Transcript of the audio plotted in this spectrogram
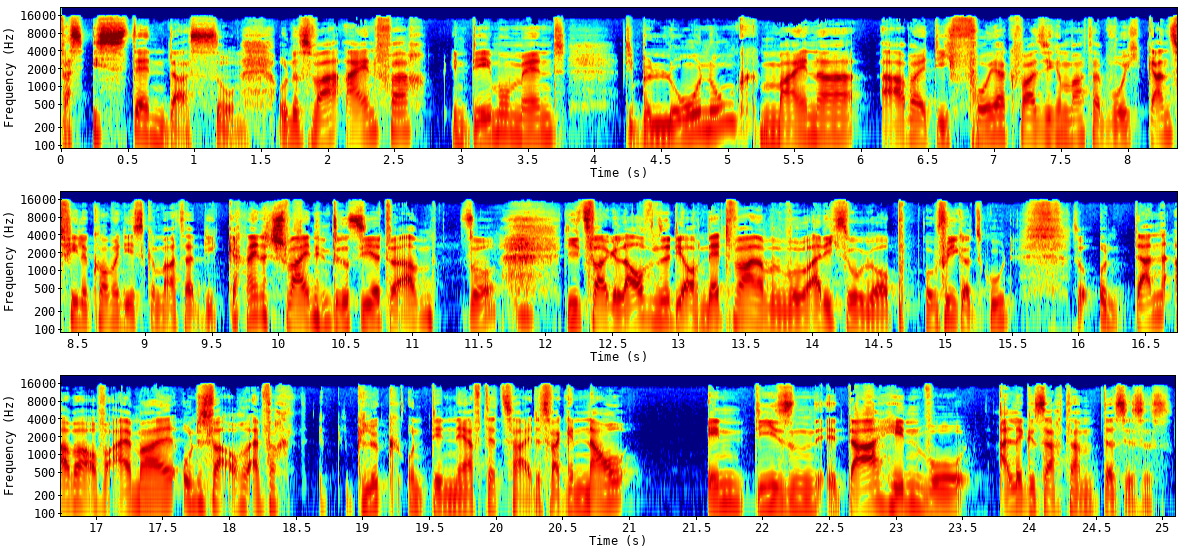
was ist denn das so? Und es war einfach in dem Moment die Belohnung meiner Arbeit, die ich vorher quasi gemacht habe, wo ich ganz viele Comedies gemacht habe, die keine Schweine interessiert haben, so, die zwar gelaufen sind, die auch nett waren, aber wo eigentlich so, ja, finde ganz gut. So, und dann aber auf einmal, und es war auch einfach Glück und den Nerv der Zeit. Es war genau in diesen, dahin, wo alle gesagt haben, das ist es.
